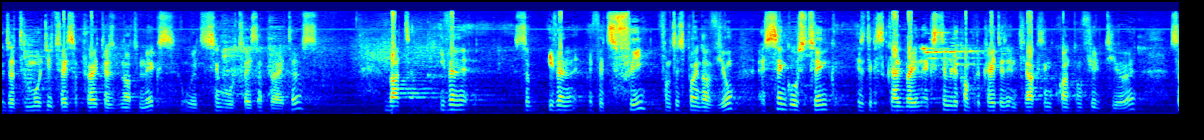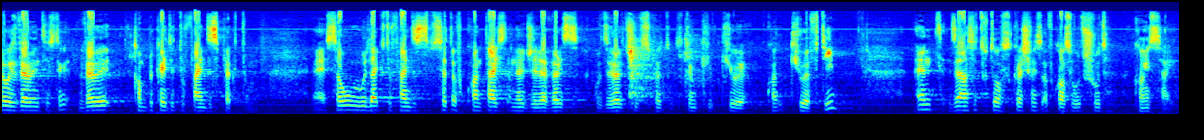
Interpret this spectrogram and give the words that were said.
that multi-trace operators do not mix with single trace operators. But even so even if it's free from this point of view, a single string is described by an extremely complicated interacting quantum field theory. So it's very interesting, very complicated to find the spectrum. Uh, so we would like to find a set of quantized energy levels of the string Q, QFT. And the answer to those questions, of course, should coincide.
